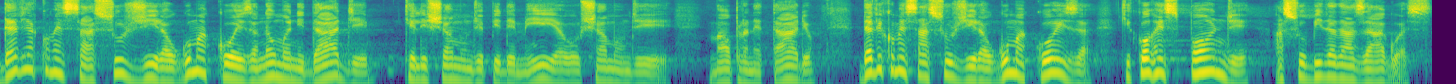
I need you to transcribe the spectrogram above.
deve começar a surgir alguma coisa na humanidade que eles chamam de epidemia ou chamam de mal planetário, deve começar a surgir alguma coisa que corresponde à subida das águas.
